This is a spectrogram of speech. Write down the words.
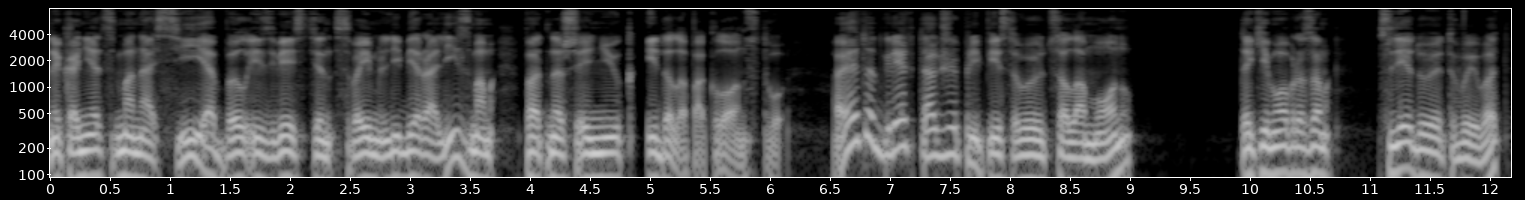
Наконец, Манасия был известен своим либерализмом по отношению к идолопоклонству, а этот грех также приписывают Соломону. Таким образом, следует вывод,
